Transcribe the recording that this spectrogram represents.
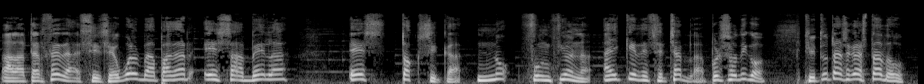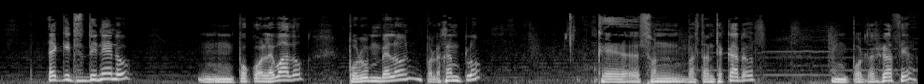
a la tercera, si se vuelve a apagar, esa vela es tóxica, no funciona, hay que desecharla. Por eso digo, si tú te has gastado X dinero, un poco elevado, por un velón, por ejemplo, que son bastante caros, mm, por desgracia.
